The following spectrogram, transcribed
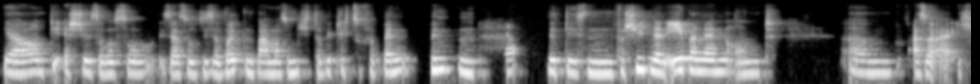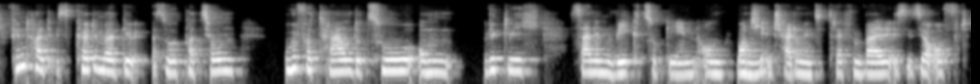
ja und die Esche ist aber so ist ja so dieser Wolkenbaum also mich da wirklich zu verbinden ja. mit diesen verschiedenen Ebenen und ähm, also äh, ich finde halt es gehört immer so eine Portion Urvertrauen dazu um wirklich seinen Weg zu gehen und manche mhm. Entscheidungen zu treffen weil es ist ja oft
